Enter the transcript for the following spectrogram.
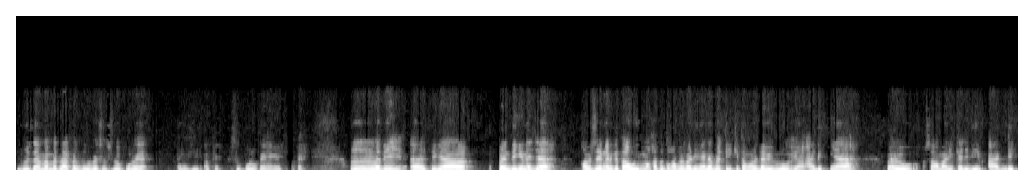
72 tambah 48 itu berarti 120 ya? Yang sih, oke, 10 kayaknya guys. Oke. Hmm, berarti eh, tinggal bandingin aja. Kalau misalnya nggak diketahui, maka tentukan perbandingannya berarti kita mulai dari dulu yang adiknya baru sama Malika. Jadi adik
